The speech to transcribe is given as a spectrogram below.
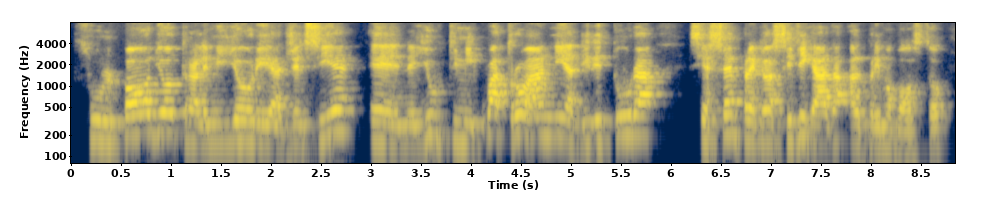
sul podio tra le migliori agenzie e negli ultimi quattro anni addirittura si è sempre classificata al primo posto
